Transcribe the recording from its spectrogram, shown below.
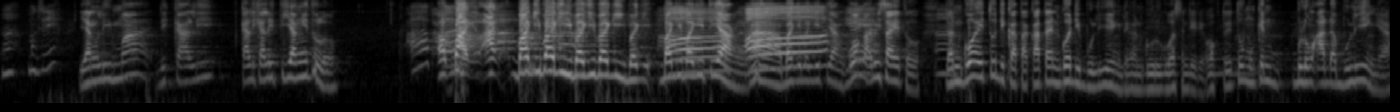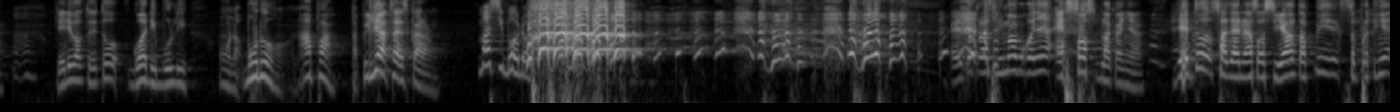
Hah, maksudnya? Yang 5 dikali kali-kali tiang itu loh. Apa? Oh, bagi-bagi, bagi-bagi, bagi bagi-bagi Oh, tiang. Nah, oh, bagi-bagi tiang. Gua iya, nggak iya. bisa itu. Dan gua itu dikata-katain gua dibullying dengan guru gua sendiri. Waktu itu mungkin belum ada bullying ya. Jadi waktu itu gua dibully. Oh, nak bodoh. Apa? Tapi lihat saya sekarang. Masih bodoh. Eh, itu kelas 5 pokoknya esos belakangnya. Dia itu sarjana sosial tapi sepertinya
